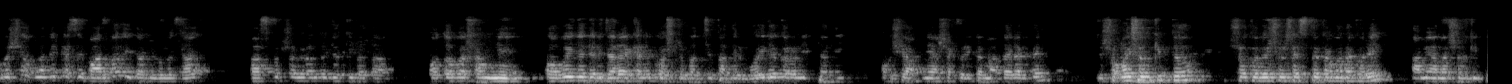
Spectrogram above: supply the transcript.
অবশ্যই আপনাদের কাছে বারবার এই দাবিগুলো যায়। পাসপোর্ট সংক্রান্ত জটিলতা অথবা সামনে অবৈধদের যারা এখানে কষ্ট পাচ্ছে তাদের বৈধকরণ ইত্যাদি অবশ্যই আপনি আশা করি এটা মাথায় রাখবেন। সময় সংক্ষিপ্ত সকলের সুস্বাস্থ্য কামনা করে আমি আমার সংক্ষিপ্ত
